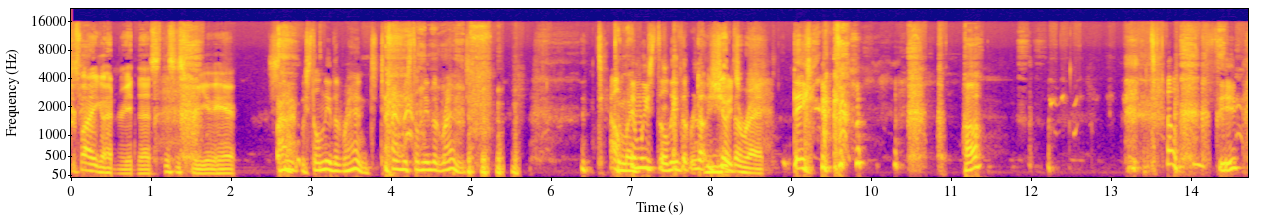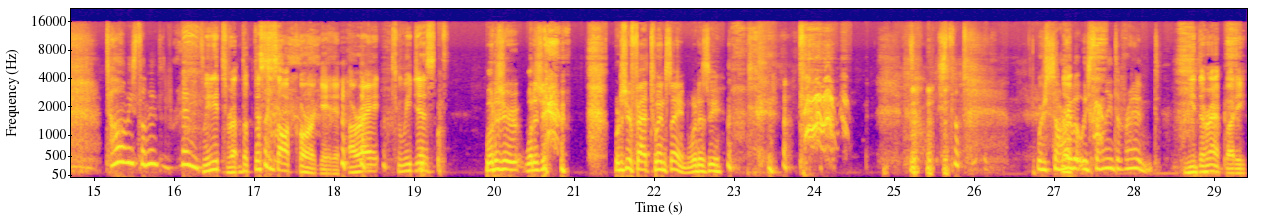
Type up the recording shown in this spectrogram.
Just why don't you go ahead and read this? This is for you here. Steve, we still need the rent. Tell him we still need the rent. Tell To my- him we still need the rent. No, We shush. need the rent. Thank you. Huh? Tell him, Steve. Tell him we still need the rent. We need to rent. Look, this is all corrugated. All right. Can we just? What is your what is your what is your fat twin saying? What is he? We're sorry, Look. but we still need the rent. Need the rent, buddy.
